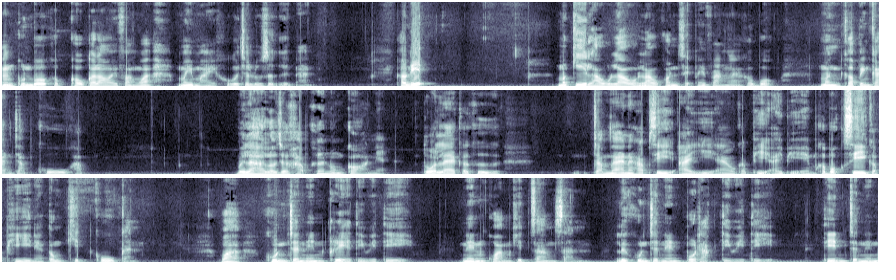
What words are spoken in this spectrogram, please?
งั้นคุณโบ๊ทเขาก็เล่าให้ฟังว่าใหม่ๆเขาก็จะรู้สึกอึดอัด คราวนี้เมื่อกี้เล่าเล่าเล่าคอนเซ็ปต์ให้ฟังแล้วเขาบอกมันก็เป็นการจับคู่ครับ เวลาเราจะขับเคลื่อนองค์กรเนี่ย ตัวแรกก็คือ จำได้นะครับ C I E L กับ P I P M เขาบอก C กับ P เนี่ยต้องคิดคู่กัน ว่าคุณจะเน้น creativity เน้นความคิดสร้างสรรค์ หรือคุณจะเน้น productivity ที่จะเน้น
